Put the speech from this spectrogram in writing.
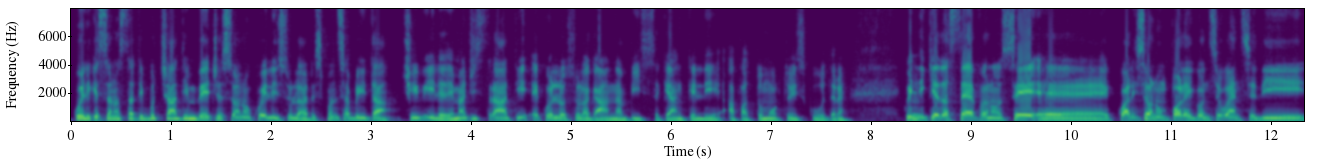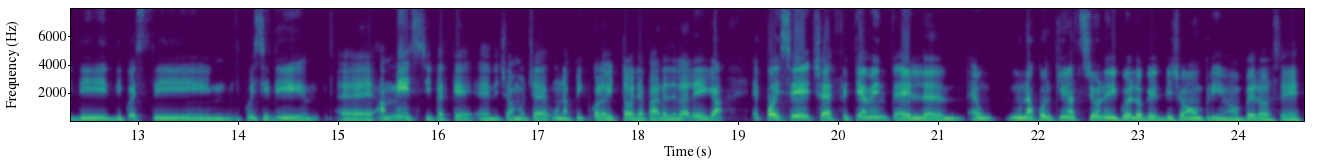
Quelli che sono stati bocciati invece sono quelli sulla responsabilità civile dei magistrati e quello sulla cannabis, che anche lì ha fatto molto discutere. Quindi chiedo a Stefano se, eh, quali sono un po' le conseguenze di, di, di questi quesiti eh, ammessi, perché eh, diciamo c'è una piccola vittoria pare della Lega, e poi se c'è effettivamente è, il, è un, una continuazione di quello che dicevamo prima, ovvero se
